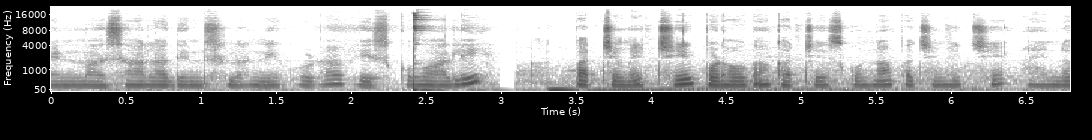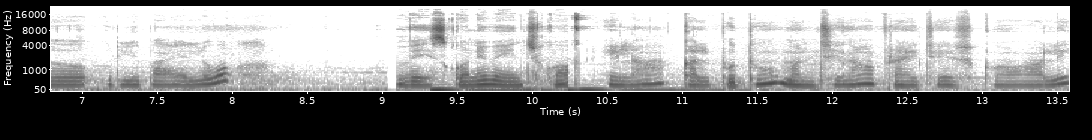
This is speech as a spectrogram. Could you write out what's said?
అండ్ మసాలా దినుసులు అన్నీ కూడా వేసుకోవాలి. పచ్చిమిర్చి పొడవుగా కట్ చేసుకున్న పచ్చిమిర్చి అండ్ ఉల్లిపాయలు వేసుకొని వేయించుకోవాలి ఇలా కలుపుతూ మంచిగా ఫ్రై చేసుకోవాలి.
